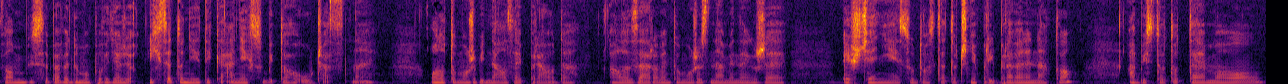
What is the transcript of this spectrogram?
veľmi by seba vedomo povedia, že ich sa to netýka a nechcú byť toho účastné. Ono to môže byť naozaj pravda, ale zároveň to môže znamenať, že ešte nie sú dostatočne pripravené na to, aby s touto témou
